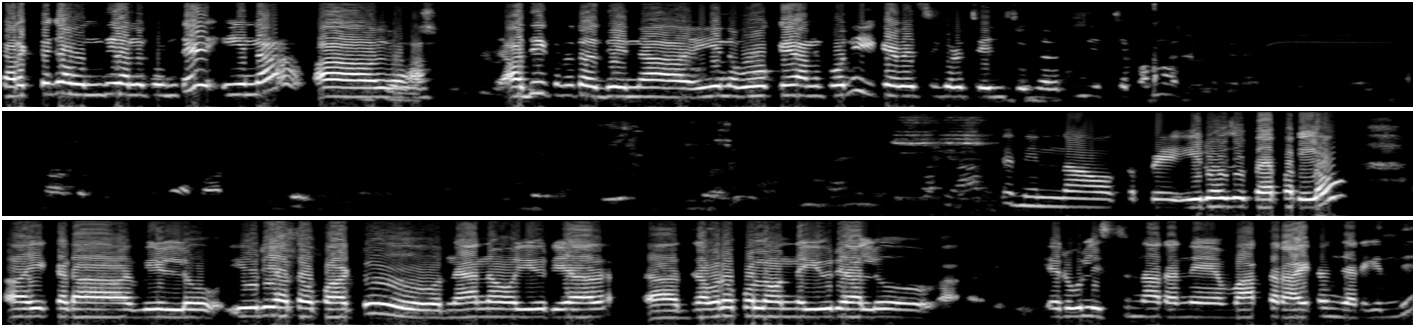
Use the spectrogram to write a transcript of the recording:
కరెక్ట్గా ఉంది అనుకుంటే ఈయన ఆ, అధికృత ఈయన ఓకే అనుకొని ఈ కేవైసీ కూడా చేయించడం జరుగుతుంది. చెప్పమ్మా. అంటే నిన్న ఒక పే- ఈ రోజు పేపర్లో ఇక్కడ వీళ్ళు యూరియాతో పాటు నానో యూరియా ద్రవ రూపంలో ఉన్న యూరియాలు ఎరువులు ఇస్తున్నారనే వార్త రాయటం జరిగింది.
